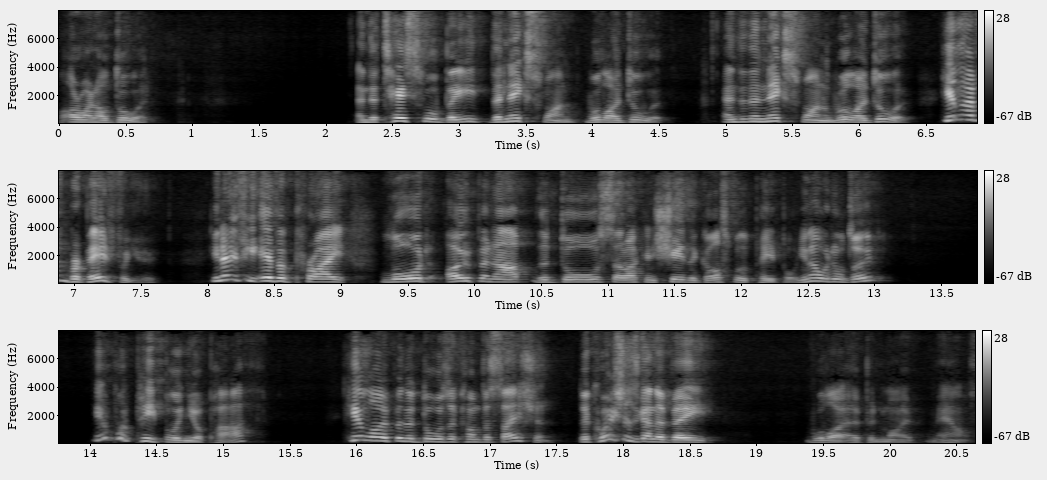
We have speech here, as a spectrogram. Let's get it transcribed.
all right, I'll do it? And the test will be the next one, will I do it? And then the next one, will I do it? He'll have them prepared for you. You know, if you ever pray, Lord, open up the doors so I can share the gospel with people, you know what he'll do? He'll put people in your path. He'll open the doors of conversation. The question is going to be, will I open my mouth?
